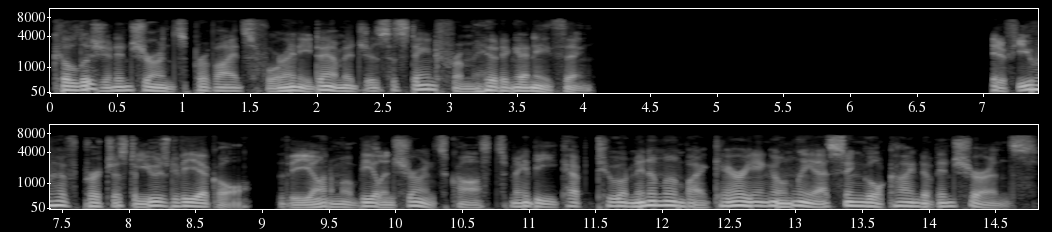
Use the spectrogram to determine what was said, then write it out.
Collision insurance provides for any damages sustained from hitting anything. If you have purchased a used vehicle, the automobile insurance costs may be kept to a minimum by carrying only a single kind of insurance.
